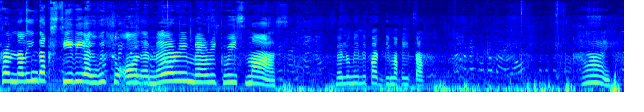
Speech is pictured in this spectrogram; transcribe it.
from Nalindax TV, I wish you all a Merry, Merry Christmas. May lumilipad, di makita. Hi.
